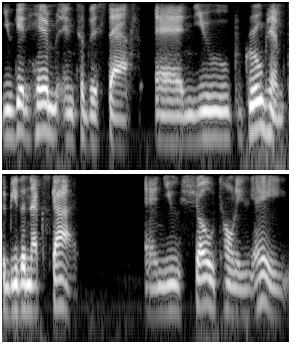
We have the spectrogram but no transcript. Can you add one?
you get him into the staff and you groom him to be the next guy. And you show tony hey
